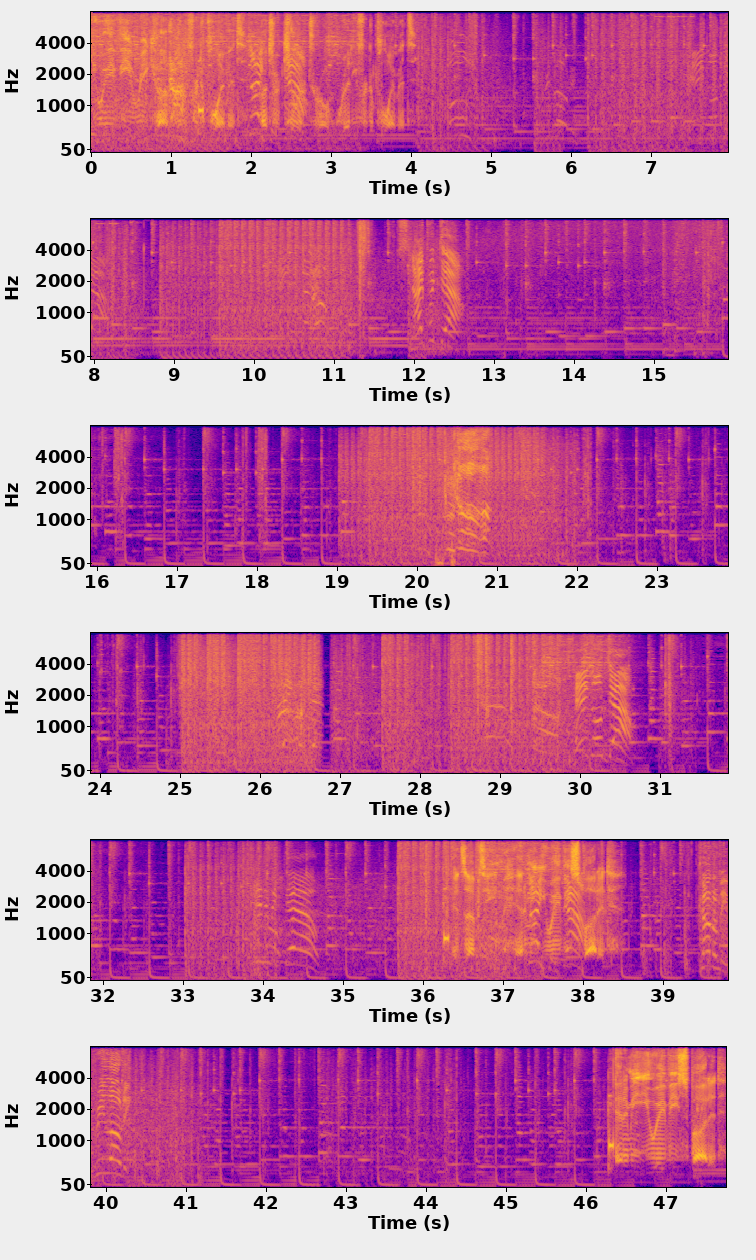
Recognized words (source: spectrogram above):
UAV recon ready for deployment. Hunter killer drone ready for deployment. Sniper down! Tango Heads up team. Enemy UAV spotted. Cover me, reloading! Enemy UAV spotted.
